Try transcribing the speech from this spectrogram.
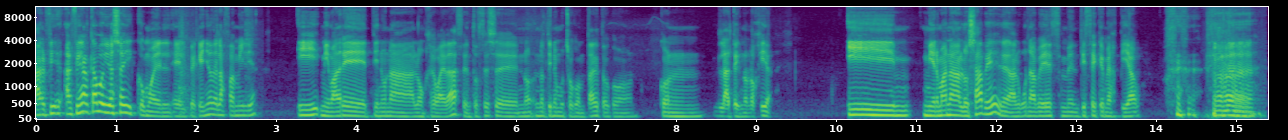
al, fin, al fin y al cabo yo soy como el, el pequeño de la familia y mi madre tiene una longeva edad, entonces eh, no, no tiene mucho contacto con, con la tecnología. Y mi hermana lo sabe, alguna vez me dice que me has pillado. Ah,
